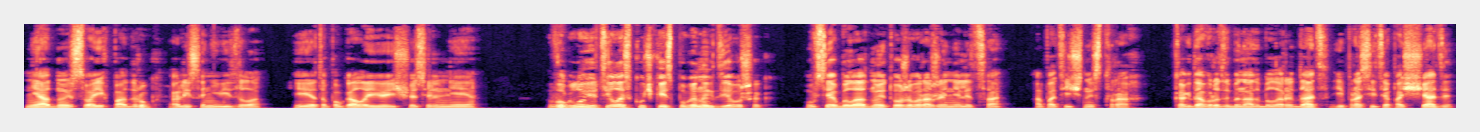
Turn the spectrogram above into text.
Ни одну из своих подруг Алиса не видела, и это пугало ее еще сильнее. В углу ютилась кучка испуганных девушек. У всех было одно и то же выражение лица – апатичный страх. Когда вроде бы надо было рыдать и просить о пощаде,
